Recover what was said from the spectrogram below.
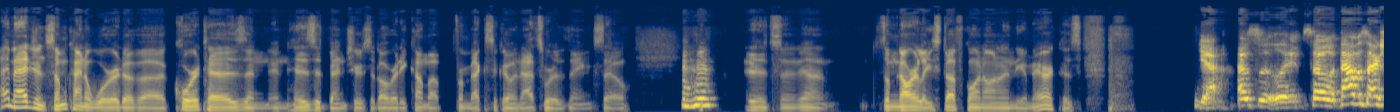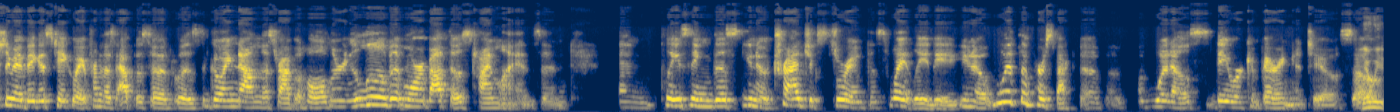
I imagine some kind of word of uh, Cortez and, and his adventures had already come up from Mexico and that sort of thing. So mm-hmm. it's uh, yeah, some gnarly stuff going on in the Americas. Yeah, absolutely. So that was actually my biggest takeaway from this episode was going down this rabbit hole, learning a little bit more about those timelines and and placing this, you know, tragic story of this white lady, you know, with the perspective of, of what else they were comparing it to. So yeah,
